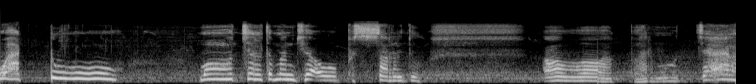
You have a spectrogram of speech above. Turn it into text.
Waduh, mocel teman jauh besar itu. Allah Akbar mocel.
